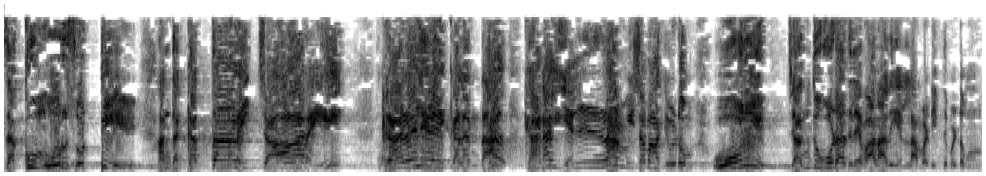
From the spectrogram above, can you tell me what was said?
ஜக்கும் ஒரு சொட்டு. அந்த கத்தாழை சாறை கடலிலே கலந்தால் கடல் எல்லாம் விஷமாகிவிடும். ஒரு ஜந்து கூட அதிலே வாழாது எல்லாம் அடித்து விடும்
